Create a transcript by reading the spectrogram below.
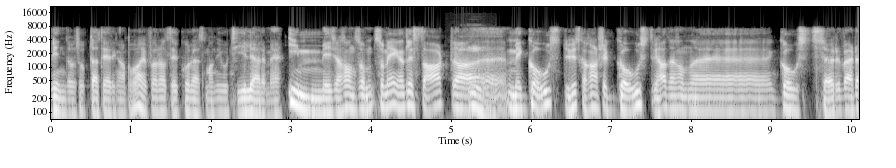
Windows-oppdateringer på i forhold til hvordan man gjorde tidligere med image, sånn, som, som, egentlig starta mm. Eh, med Ghost. Du husker kanskje Ghost? Vi hadde en sånn uh, Ghost-server.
